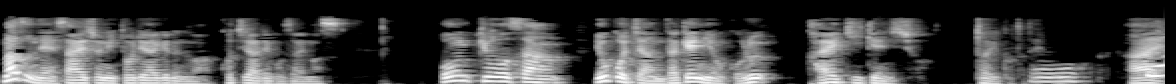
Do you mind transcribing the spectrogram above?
まずね、最初に取り上げるのはこちらでございます。音響さん、横ちゃんだけに起こる怪奇現象ということで。おはい。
